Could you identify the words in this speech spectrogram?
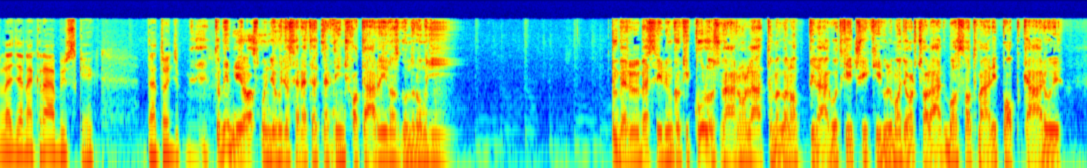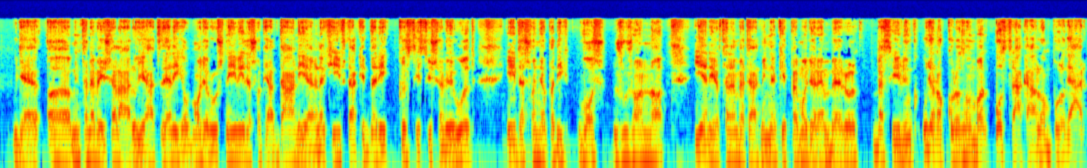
legyenek rá büszkék? Tehát, hogy A Biblia azt mondja, hogy a szeretetnek nincs határa, én azt gondolom, hogy emberről beszélünk, aki Kolozsváron látta meg a napvilágot kétségkívül magyar családba, Szatmári Pap Károly ugye, mint a neve is elárulja, hát ez elég a magyaros név, édesapját Dánielnek hívták, egy derék köztisztviselő volt, édesanyja pedig Vas Zsuzsanna. Ilyen értelemben tehát mindenképpen magyar emberről beszélünk, ugyanakkor azonban osztrák állampolgár.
